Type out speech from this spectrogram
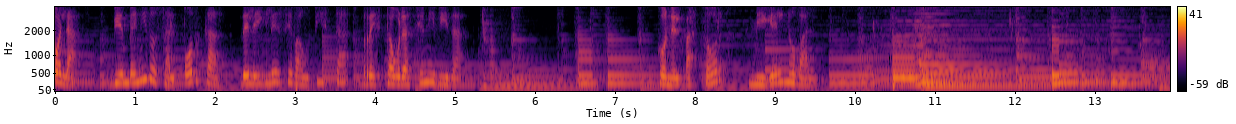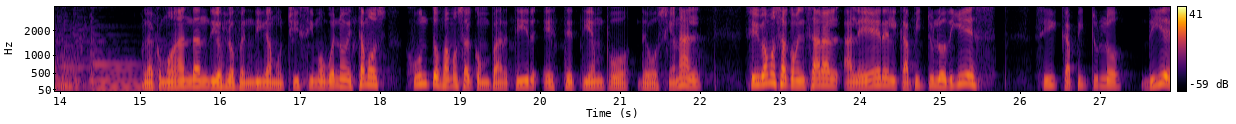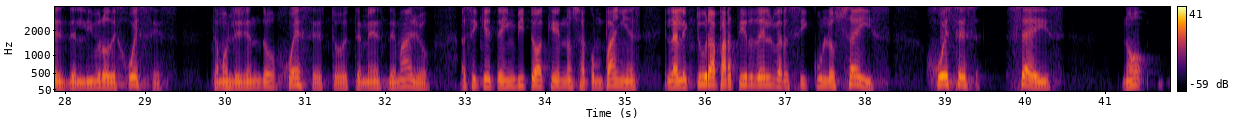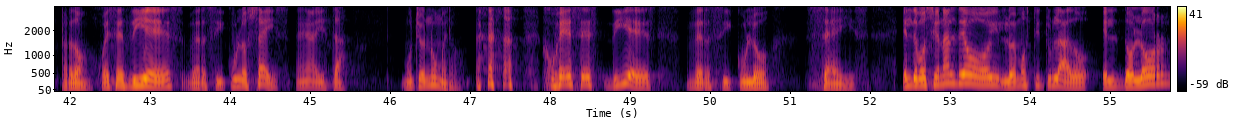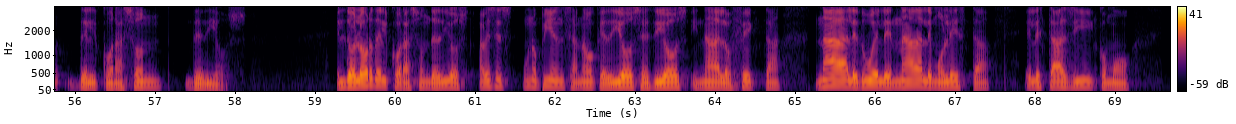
Hola, bienvenidos al podcast de la Iglesia Bautista Restauración y Vida con el pastor Miguel Noval. Hola, ¿cómo andan? Dios los bendiga muchísimo. Bueno, estamos juntos, vamos a compartir este tiempo devocional. Sí, vamos a comenzar a, leer el capítulo 10, ¿sí? Capítulo 10 del libro de jueces. Estamos leyendo jueces todo este mes de mayo. Así que te invito a que nos acompañes en la lectura a partir del versículo 6. Jueces 6, no, perdón, jueces 10, versículo 6. ¿eh? ahí está. Mucho número. jueces 10, versículo 6. El devocional de hoy lo hemos titulado El dolor del corazón de Dios. El dolor del corazón de Dios. A veces uno piensa, ¿no? Que Dios es Dios y nada lo afecta, nada le duele, nada le molesta. Él está allí como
